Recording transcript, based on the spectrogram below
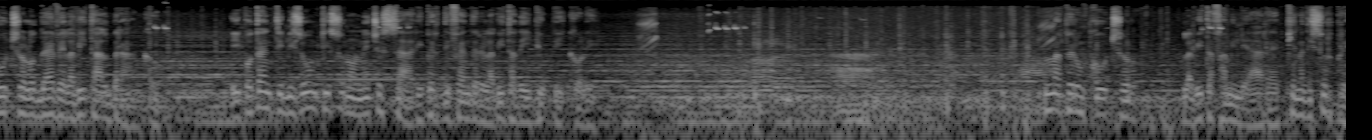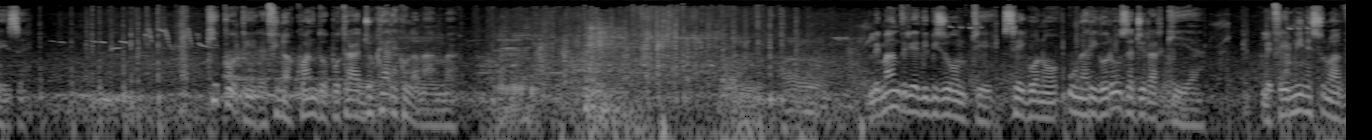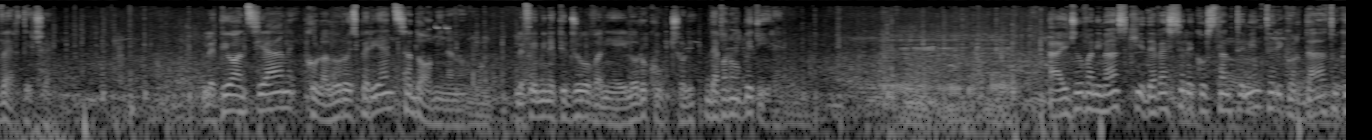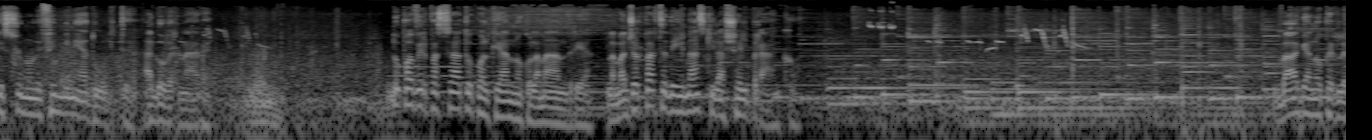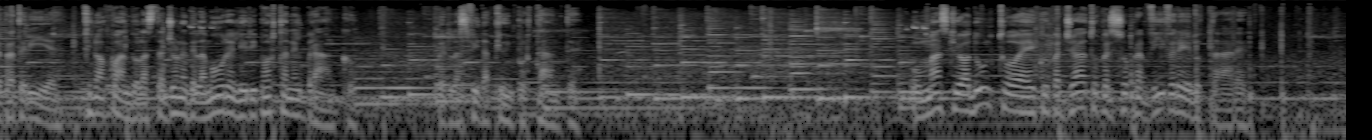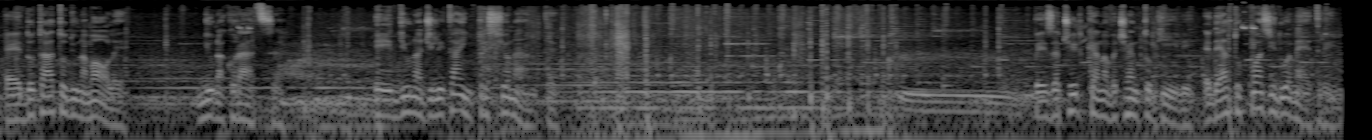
Cucciolo deve la vita al branco. I potenti bisonti sono necessari per difendere la vita dei più piccoli. Ma per un cucciolo, la vita familiare è piena di sorprese. Chi può dire fino a quando potrà giocare con la mamma? Le mandrie di bisonti seguono una rigorosa gerarchia. Le femmine sono al vertice, le più anziane, con la loro esperienza, dominano. Le femmine più giovani e i loro cuccioli devono obbedire. Ai giovani maschi deve essere costantemente ricordato che sono le femmine adulte a governare. Dopo aver passato qualche anno con la mandria, la maggior parte dei maschi lascia il branco. Vagano per le praterie, fino a quando la stagione dell'amore li riporta nel branco per la sfida più importante. Un maschio adulto è equipaggiato per sopravvivere e lottare. È dotato di una mole, di una corazza e di un'agilità impressionante. Pesa circa 900 kg ed è alto quasi 2 metri.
